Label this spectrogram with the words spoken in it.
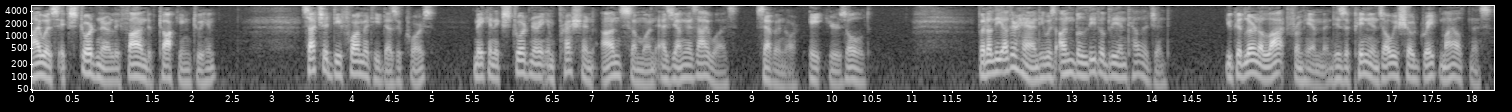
I was extraordinarily fond of talking to him. Such a deformity does, of course, make an extraordinary impression on someone as young as I was, seven or eight years old. But on the other hand, he was unbelievably intelligent. You could learn a lot from him, and his opinions always showed great mildness.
